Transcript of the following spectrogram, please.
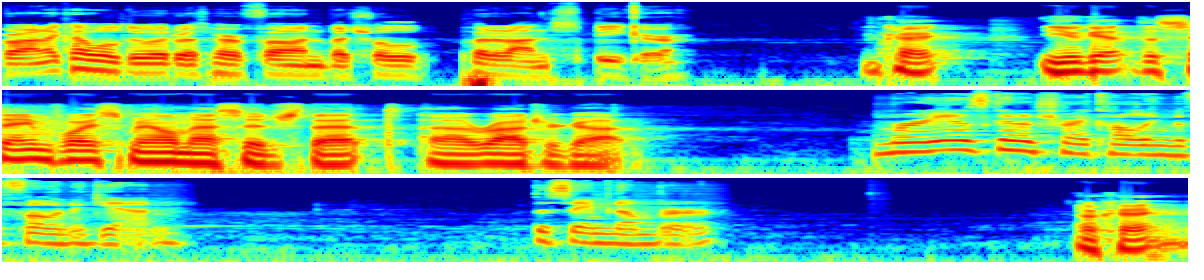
Veronica will do it with her phone, but she'll put it on speaker. okay. You get the same voicemail message that uh, Roger got. Maria's gonna try calling the phone again. The same number. Okay.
